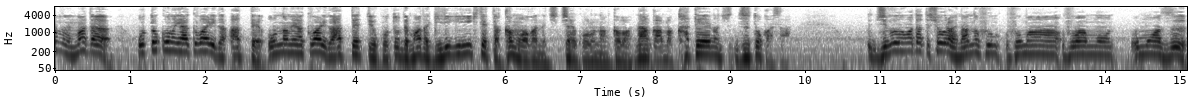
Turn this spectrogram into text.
分まだ男の役割があって、女の役割があってっていうことでまだギリギリ生きてたかもわかんない。ちっちゃい頃なんかは。なんかま家庭の図とかさ。自分はだって将来何の不満、不安も思わず、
